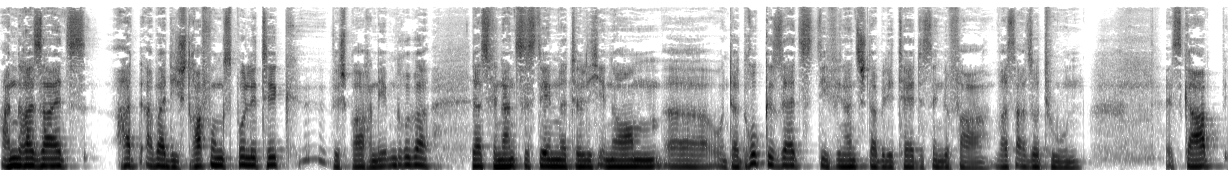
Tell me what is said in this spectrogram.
Andererseits hat aber die Straffungspolitik, wir sprachen eben drüber, das Finanzsystem natürlich enorm äh, unter Druck gesetzt. Die Finanzstabilität ist in Gefahr. Was also tun? Es gab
